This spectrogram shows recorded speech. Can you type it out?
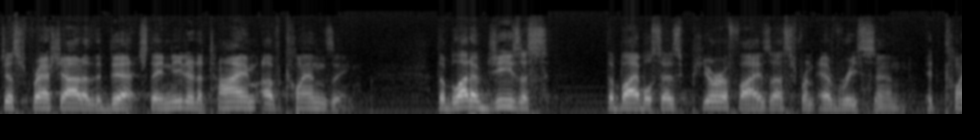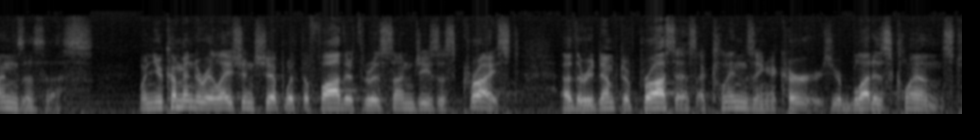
just fresh out of the ditch, they needed a time of cleansing. The blood of Jesus the Bible says, purifies us from every sin. It cleanses us. When you come into relationship with the Father through His Son, Jesus Christ, uh, the redemptive process, a cleansing occurs. Your blood is cleansed.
